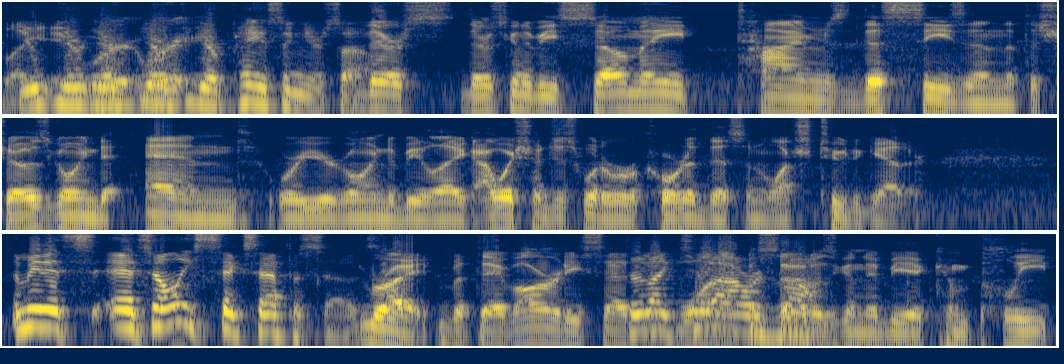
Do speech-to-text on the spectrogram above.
Like, You, you're, we're- you're, you're, we're- you're pacing yourself. there's there's going to be so many times this season that the show's going to end where you're going to be like, I wish I just would have recorded this and watched two together. I mean, it's it's only six episodes. Right, but they've already said They're that like two one hours episode long. is going to be a complete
